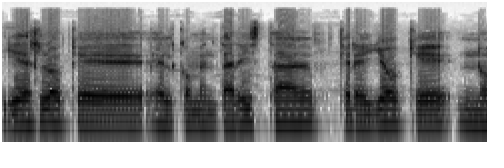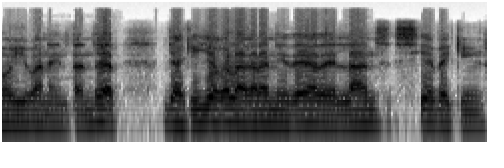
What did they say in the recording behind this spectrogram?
Y es lo que el comentarista creyó que no iban a entender. Y aquí llegó la gran idea de Lance Siebeking,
